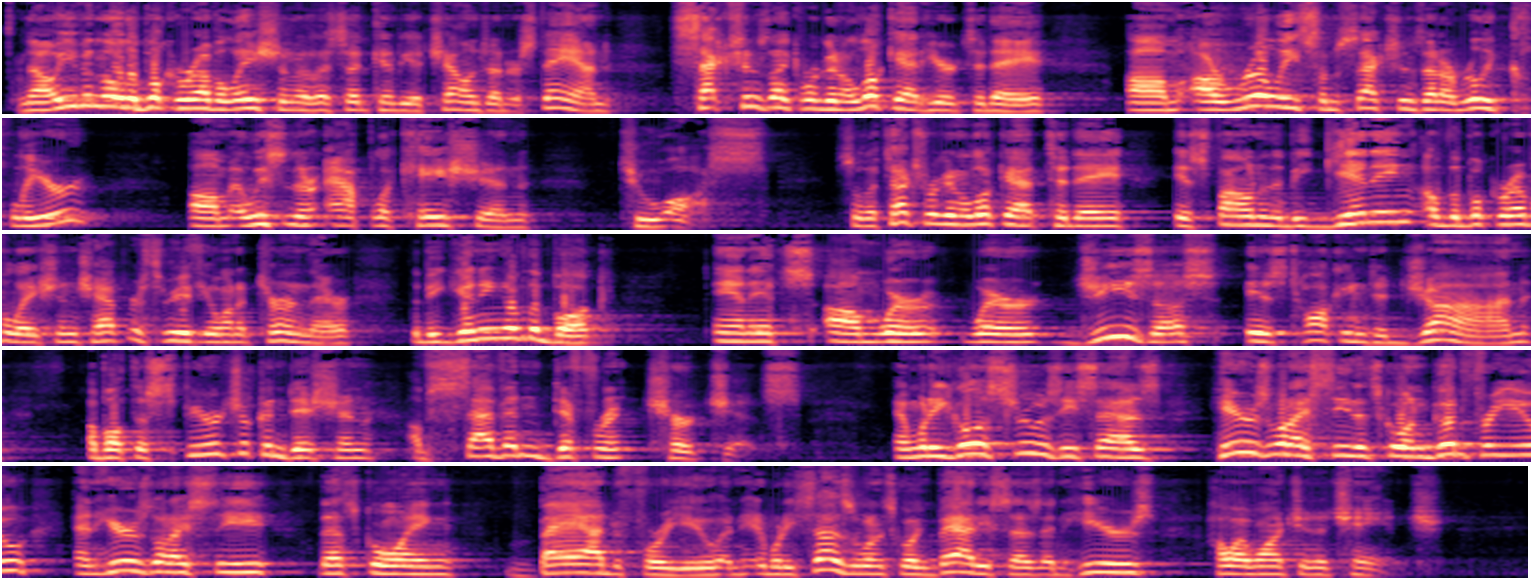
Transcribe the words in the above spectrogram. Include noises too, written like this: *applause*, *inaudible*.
Now, even though the book of Revelation, as I said, can be a challenge to understand, sections like we're going to look at here today um, are really some sections that are really clear, um, at least in their application to us. So the text we're going to look at today is found in the beginning of the book of Revelation, chapter 3, if you want to turn there. The beginning of the book, and it's um, where, where Jesus is talking to John about the spiritual condition of seven different churches. And what he goes through is he says, here's what I see that's going good for you, and here's what I see that's going bad for you. And what he says when it's going bad, he says, and here's how I want you to change.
